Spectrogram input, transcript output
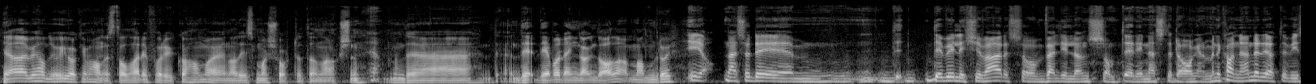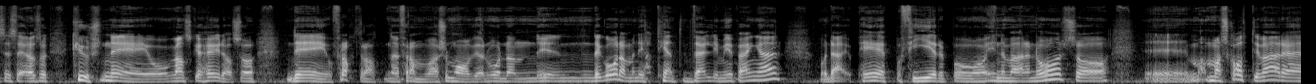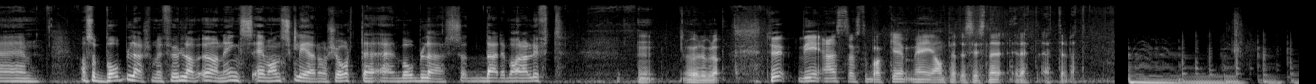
Ja, Vi hadde jo Joakim Hannesdal her i forrige uke, og han var jo en av de som har shortet denne aksjen. Ja. Men det, det, det, var den gang da, da, med andre ord? Ja, nei, så det, det, vil ikke være så veldig lønnsomt det de neste dagene. Men det kan hende det at det viser seg altså Kursen er jo ganske høy, da, så det er jo fraktratene framover som avgjør hvordan det går. da, Men de har tjent veldig mye penger, og det er jo P på fire på inneværende år, så eh, man skal alltid være Altså Bobler som er fulle av earnings, er vanskeligere å shorte enn bobler der det bare er luft. Mm, veldig bra. Du, Vi er straks tilbake med Jan Petter Sissener rett etter dette.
